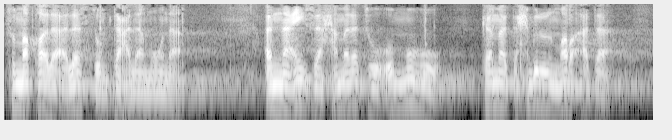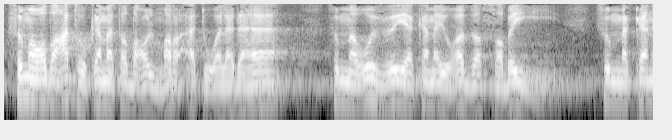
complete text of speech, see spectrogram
ثم قال ألستم تعلمون أن عيسى حملته أمه كما تحمل المرأة ثم وضعته كما تضع المرأة ولدها ثم غذي كما يغذى الصبي ثم كان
